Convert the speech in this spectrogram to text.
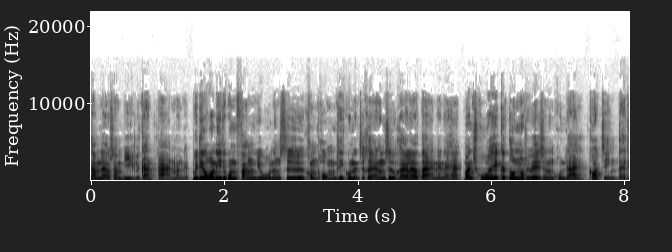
ซ้ำแล้วซ้ำอีกหรือการอ่านมันเนี่ยวิดีโอนี้ที่คุณฟังอยู่หนังสือของผมที่คุณอาจจะเคยอ่านหนังสือของใครก็แล้วแต่เนี่ยนะฮะมันช่วยกระตุ้น motivation ของคุณได้ก็จริง แต่จ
